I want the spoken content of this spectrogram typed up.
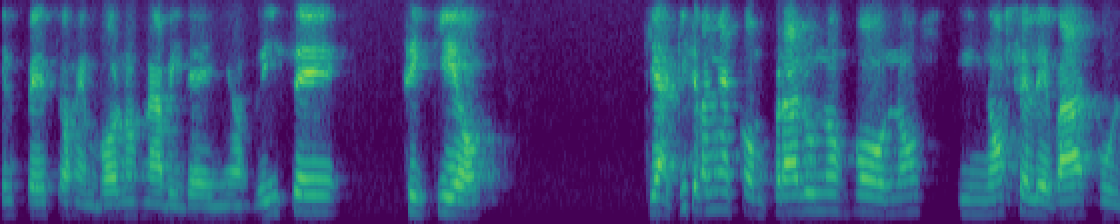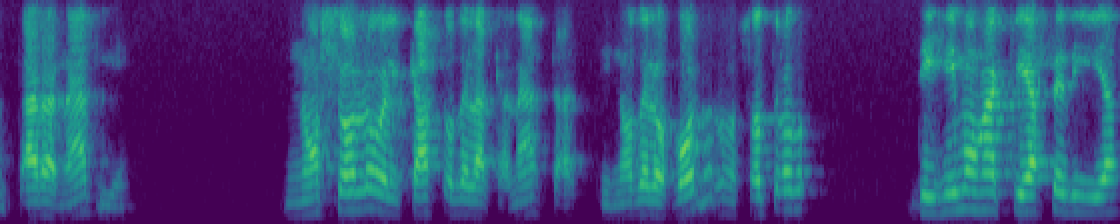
mil pesos en bonos navideños. Dice Siquio que aquí se van a comprar unos bonos y no se le va a ocultar a nadie. No solo el caso de la canasta, sino de los bonos. Nosotros dijimos aquí hace días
